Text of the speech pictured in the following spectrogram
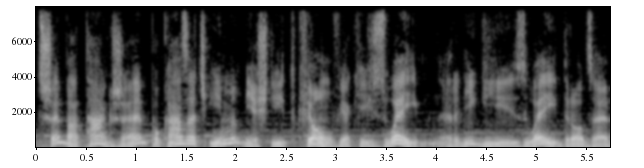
trzeba także pokazać im, jeśli tkwią w jakiejś złej religii, złej drodze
